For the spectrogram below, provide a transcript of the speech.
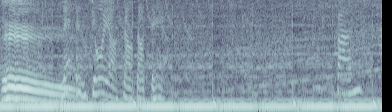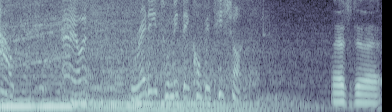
Hey. Let's enjoy ourselves out there. Ready to meet the competition. Let's do it.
